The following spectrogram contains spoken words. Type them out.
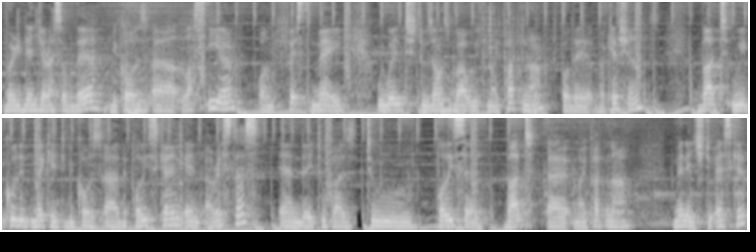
very dangerous over there because uh, last year on 1st May, we went to Zanzibar with my partner for the vacation but we couldn't make it because uh, the police came and arrested us and they took us to police cell. But uh, my partner managed to escape,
